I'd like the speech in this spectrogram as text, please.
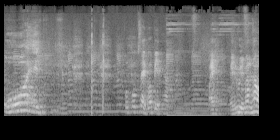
โอ้ย ผมผมใส่พ่อเป็นครับ ไป ไปลุยมันเท่า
